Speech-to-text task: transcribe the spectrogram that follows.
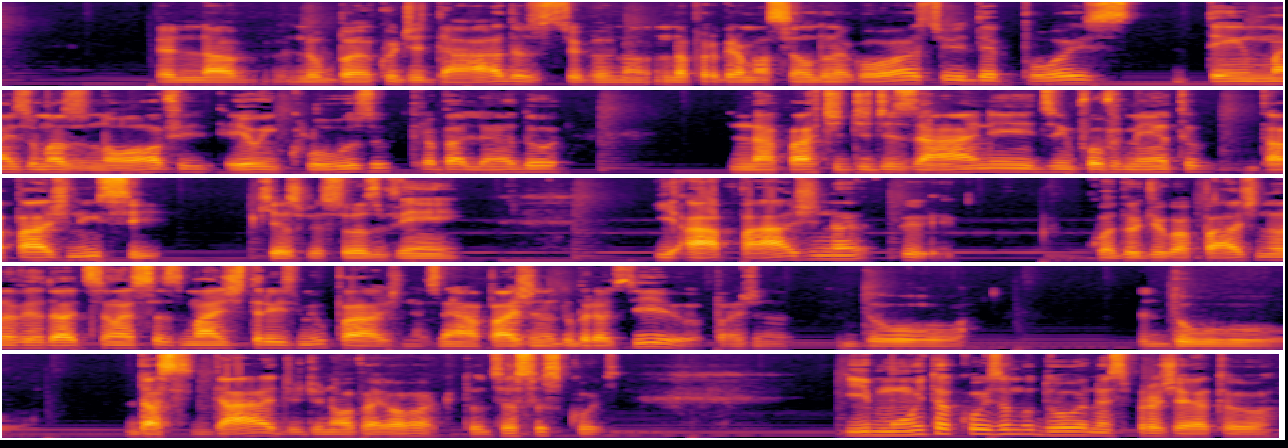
na, no banco de dados, tipo, na, na, programação do negócio. E depois tem mais umas nove, eu incluso, trabalhando na parte de design e desenvolvimento da página em si, que as pessoas veem. E a página, quando eu digo a página, na verdade são essas mais de 3 mil páginas, né? A página do Brasil, a página do, do, da cidade de Nova York, todas essas coisas. E muita coisa mudou nesse projeto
